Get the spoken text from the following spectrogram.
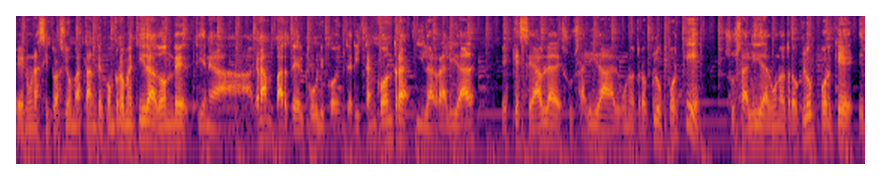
en una situación bastante comprometida donde tiene a gran parte del público interista en contra y la realidad es que se habla de su salida a algún otro club. ¿Por qué su salida a algún otro club? Porque eh,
